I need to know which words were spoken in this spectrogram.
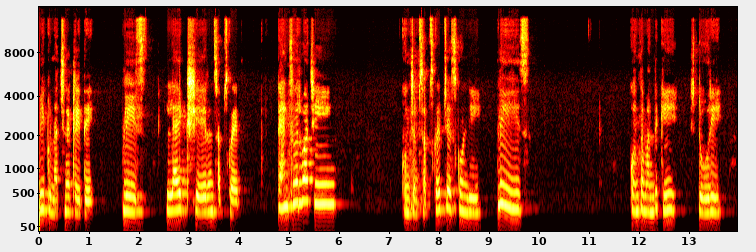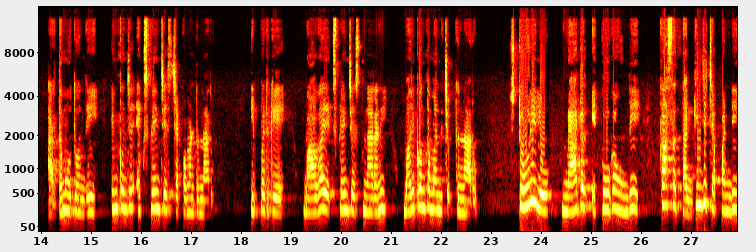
మీకు నచ్చినట్లయితే please like share and subscribe. Thanks for watching కొంచెం సబ్స్క్రైబ్ చేసుకోండి. ప్లీజ్ కొంతమందికి స్టోరీ అర్థమవుతోంది. ఇంకొంచెం ఎక్స్ప్లెయిన్ చేసి చెప్పమంటున్నారు. ఇప్పటికే బాగా ఎక్స్ప్లెయిన్ చేస్తున్నారని మరికొంతమంది చెప్తున్నారు. స్టోరీలో మ్యాటర్ ఎక్కువగా ఉంది. కాస్త తగ్గించి చెప్పండి.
